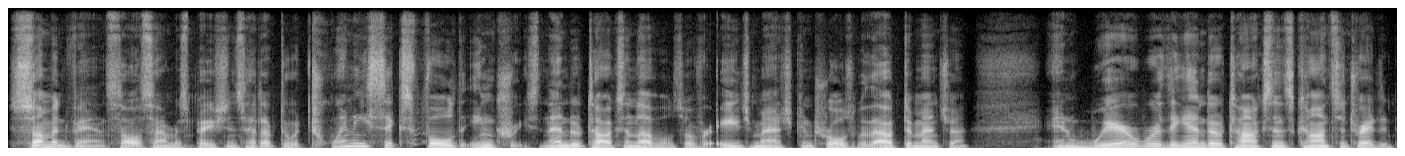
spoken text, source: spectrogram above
Some advanced Alzheimer's patients had up to a 26-fold increase in endotoxin levels over age-matched controls without dementia. And where were the endotoxins concentrated?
